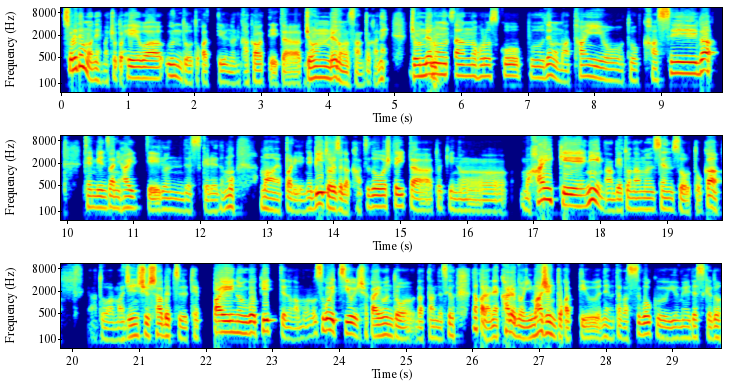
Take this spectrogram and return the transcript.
それでもね、まあ、ちょっと平和運動とかっていうのに関わっていたジョン・レノンさんとかね。ジョン・レノンさんのホロスコープでも、まあ、太陽と火星が天秤座に入っているんですけれども、まあ、やっぱりね、ビートルズが活動していた時のまあ、背景に、まあ、ベトナム戦争とか、あとは、まあ、人種差別撤廃の動きっていうのがものすごい強い社会運動だったんですけど、だからね、彼のイマジンとかっていうね、歌がすごく有名ですけど、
